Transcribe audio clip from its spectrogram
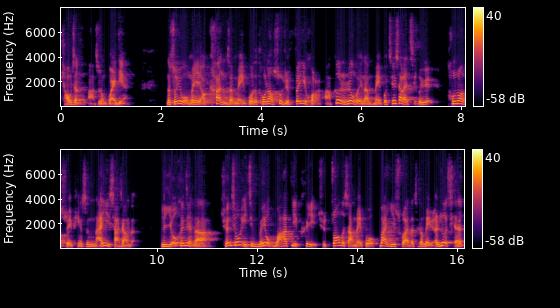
调整啊，这种拐点。那所以我们也要看着美国的通胀数据飞一会儿啊。个人认为呢，美国接下来几个月通胀水平是难以下降的。理由很简单啊，全球已经没有洼地可以去装得下美国外溢出来的这个美元热钱，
